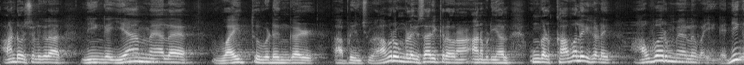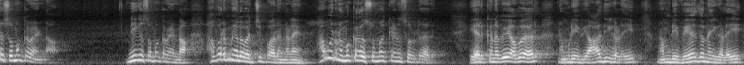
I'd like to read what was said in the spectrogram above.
ஆண்டவர் சொல்கிறார் நீங்கள் ஏன் மேலே வைத்து விடுங்கள் அப்படின்னு சொல்லுவார் அவர் உங்களை விசாரிக்கிறவர் ஆனபடியால் உங்கள் கவலைகளை அவர் மேலே வையுங்க. நீங்கள் சுமக்க வேண்டாம். நீங்கள் சுமக்க வேண்டாம். அவர் மேலே வச்சு பாருங்களேன். அவர் நமக்காக சுமக்கன்னு சொல்கிறார் ஏற்கனவே அவர் நம்முடைய வியாதிகளை நம்முடைய வேதனைகளை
